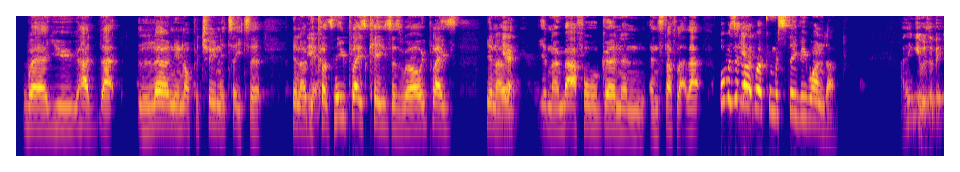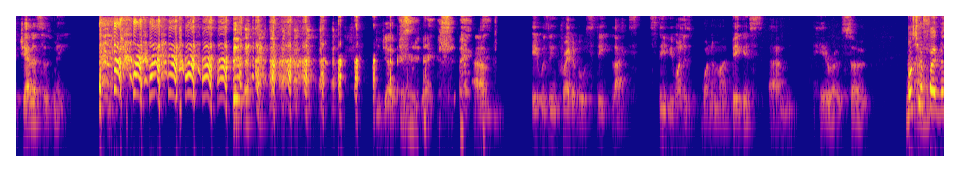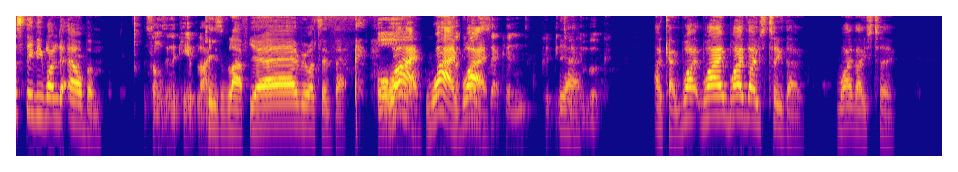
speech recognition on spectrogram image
where you had that learning opportunity to, you know, yeah, because he plays keys as well. He plays, you know, yeah, you know, mouth organ and and stuff like that. What was it yeah. like working with Stevie Wonder? I think he was a bit jealous of me. I'm joking. I'm joking. Um, it was incredible. Steve, like Stevie Wonder's one of my biggest um, heroes. So What's your um, favorite Stevie Wonder album? songs in the key of life, Keys of Life. Yeah, everyone says that. or Why? Why? Why? second could be Yeah. Talking Book. Okay. Why? Why? Why those two though? Why those two?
